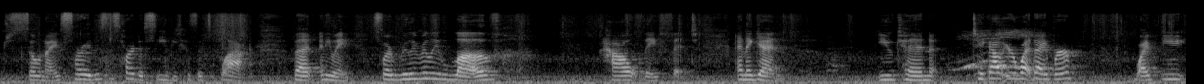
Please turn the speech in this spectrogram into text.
which is so nice. Sorry, this is hard to see because it's black. But anyway, so I really, really love how they fit. And again, you can take out your wet diaper, wipe the,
